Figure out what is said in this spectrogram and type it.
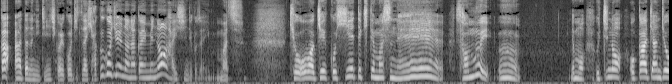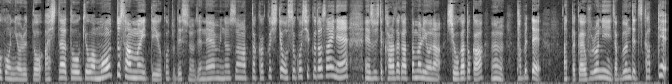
日、あーたの日日これ後日第157回目の配信でございます。今日は結構冷えてきてますね。寒い。うん。でも、うちのお母ちゃん情報によると、明日東京はもっと寒いっていうことですのでね、皆さん暖かくしてお過ごしくださいね。えーそして体が温まるような生姜とか、うん、食べて、あったかいお風呂にザブンで使って、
